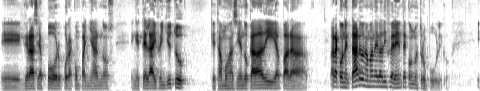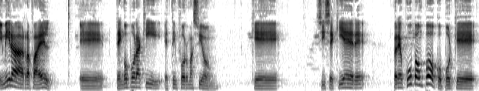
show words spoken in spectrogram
Eh, gracias por, por acompañarnos en este live en YouTube que estamos haciendo cada día para, para conectar de una manera diferente con nuestro público. Y mira, Rafael, eh, tengo por aquí esta información que, si se quiere, preocupa un poco porque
